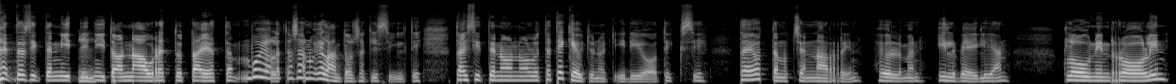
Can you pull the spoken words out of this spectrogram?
että sitten niitä, mm. niitä on naurettu tai että voi olla, että on saanut elantonsakin silti. Tai sitten on ollut, että tekeytynyt idiootiksi tai ottanut sen narrin, hölmön, ilveilijän, clownin roolin.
